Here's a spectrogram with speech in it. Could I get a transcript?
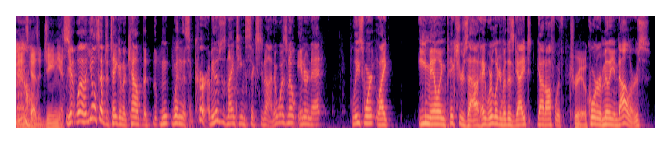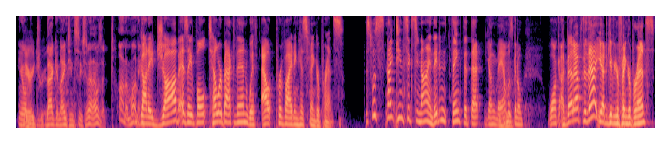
Man, this guy's a genius. yeah. Well, you also have to take into account that when this occurred. I mean, this was 1969. There was no internet. Police weren't like emailing pictures out. Hey, we're looking for this guy. T- got off with True. a quarter of a million dollars. You know, Very true. Back in 1969, that was a ton of money. got a job as a vault teller back then without providing his fingerprints. This was 1969. They didn't think that that young man was Mm-hmm. going to walk. I bet after that you had to give your fingerprints.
